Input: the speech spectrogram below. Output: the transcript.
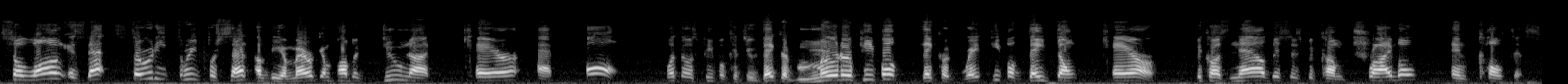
So long as that 33% of the American public do not care at all what those people could do. They could murder people, they could rape people. They don't care because now this has become tribal and cultist.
